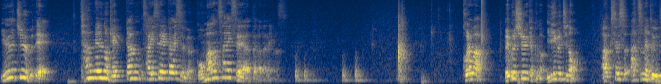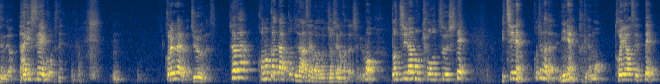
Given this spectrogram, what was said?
YouTube でチャンネルの月間再生回数が5万再生あった方がいます。これは Web 集客の入り口のアクセス集めという点では大成功ですね。うん。これぐらいあれば十分なんです。ただ、この方、こっち男性の方、こっち女性の方でしたけども、どちらも共通して、1年、こちらの方はね、2年かけても問い合わせて、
